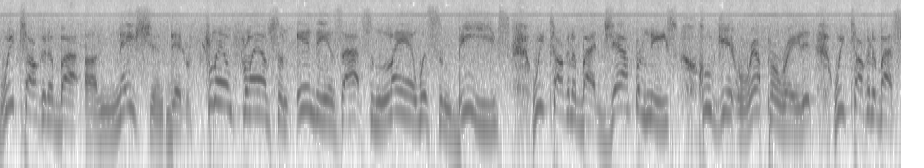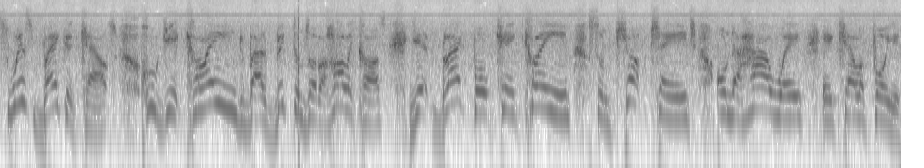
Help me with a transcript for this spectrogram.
We're talking about a nation that flim-flam some Indians out some land with some beads. We're talking about Japanese who get reparated. We're talking about Swiss bank accounts who get claimed by victims of the Holocaust, yet black folk can't claim some chump change on the highway in California.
